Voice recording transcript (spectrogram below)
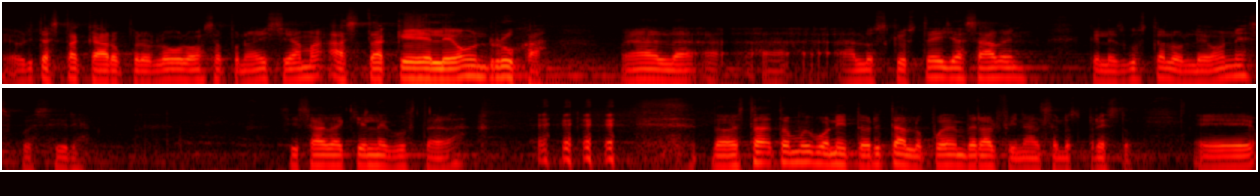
Eh, ahorita está caro, pero luego lo vamos a poner ahí. Se llama Hasta que el león ruja. A, los que ustedes ya saben que les gustan los leones, pues sí, sí sabe a quién le gusta, no, está, está, muy bonito, ahorita lo pueden ver al final, se los presto. Eh,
